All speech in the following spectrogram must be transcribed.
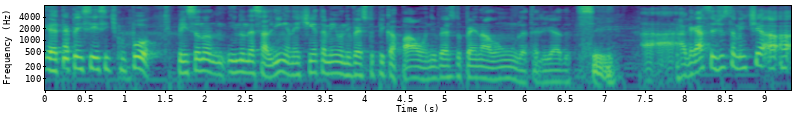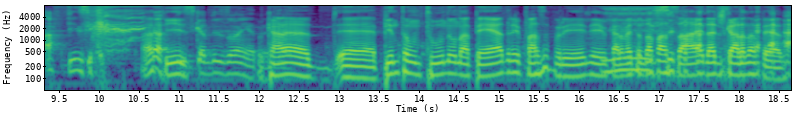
Eu até pensei assim, tipo, pô, pensando, indo nessa linha, né? Tinha também o universo do pica-pau, o universo do Pernalonga, tá ligado? Sim. A, a- graça é justamente a, a- a física. A física. bizonha. tá O cara é, pinta um túnel na pedra e passa por ele, e o cara vai tentar Isso. passar e dá de cara na pedra.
